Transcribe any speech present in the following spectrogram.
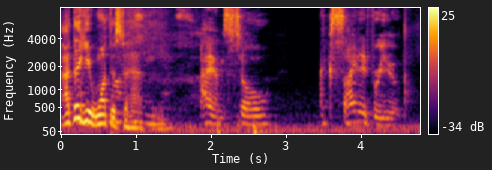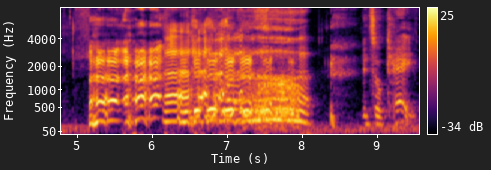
I think you want this to happen. I am so excited for you. it's okay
